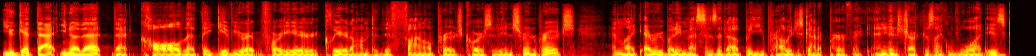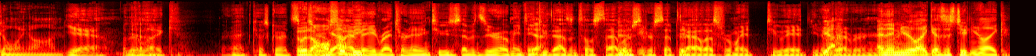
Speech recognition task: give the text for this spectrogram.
you get that you know that that call that they give you right before you're cleared on to the final approach course of the instrument approach. And like everybody messes it up, but you probably just got it perfect. And your instructor's like, "What is going on?" Yeah, but they're like, all right, Coast Guard. It would also five be- eight, right turn heading two seven zero, maintain Yeah. two thousand until established, intercept the ILS runway two eight, you know, Yeah. whatever. And, then you're like, as a student, you're like,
